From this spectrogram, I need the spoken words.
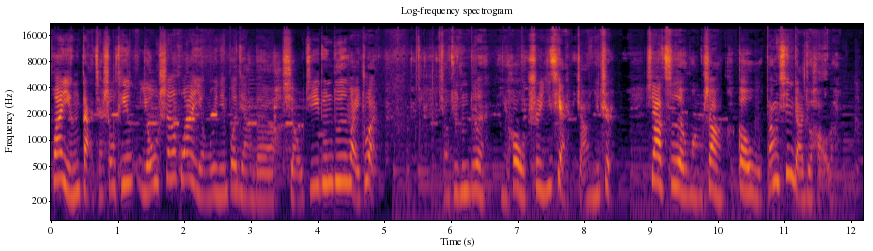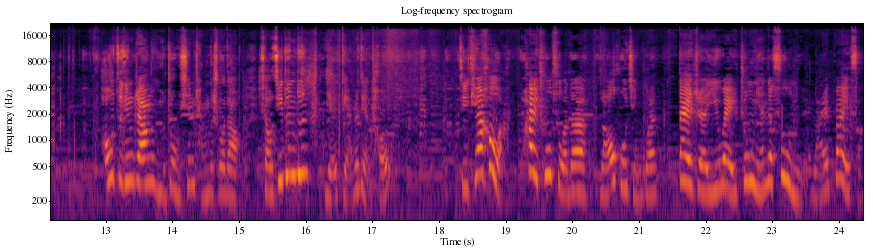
欢迎大家收听由山湖暗影为您播讲的《小鸡墩墩外传》。小鸡墩墩，以后吃一堑长一智，下次网上购物当心点就好了。猴子警长语重心长地说道。小鸡墩墩也点了点头。几天后啊，派出所的老虎警官带着一位中年的妇女来拜访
